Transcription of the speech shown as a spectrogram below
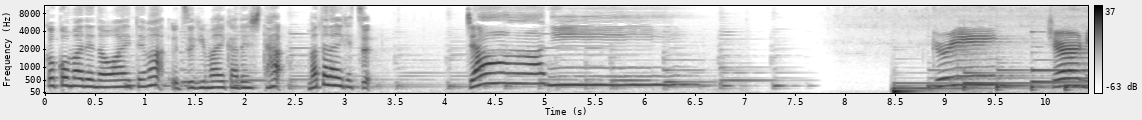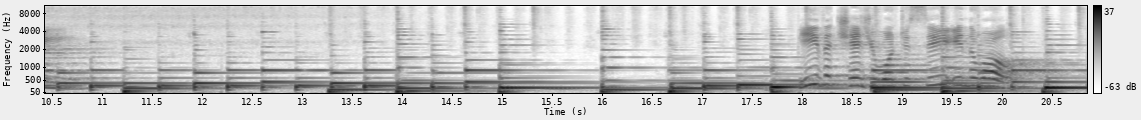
ここまでのお相手は宇津木舞香でした。また来月。ジャーニー Green Journey Be the change you want to see in the world.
